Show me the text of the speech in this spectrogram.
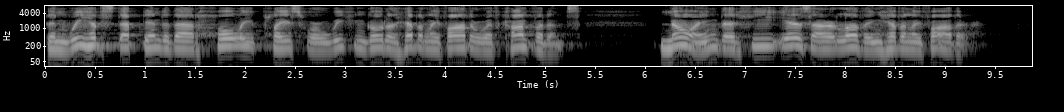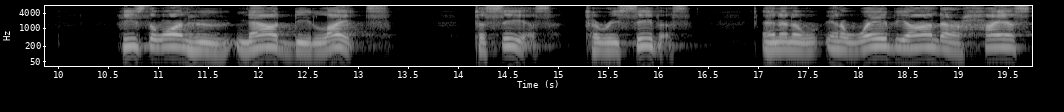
Then we have stepped into that holy place where we can go to the Heavenly Father with confidence, knowing that He is our loving Heavenly Father. He's the one who now delights to see us, to receive us, and in a, in a way beyond our highest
